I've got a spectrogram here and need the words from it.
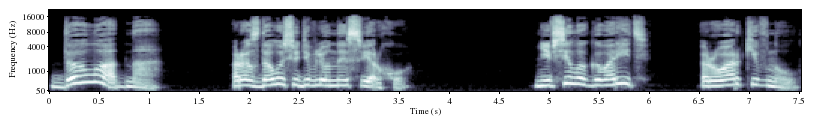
«Да ладно!» — раздалось удивленное сверху. Не в силах говорить, Руар кивнул.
